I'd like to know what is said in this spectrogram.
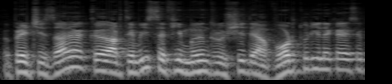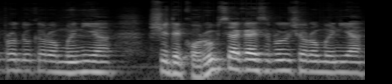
precizarea că ar trebui să fii mândru și de avorturile care se produc în România și de corupția care se produce în România,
